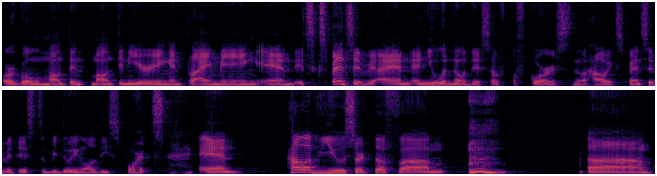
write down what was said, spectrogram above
or go mountain mountaineering and climbing and it's expensive and and you would know this of, of course you know how expensive it is to be doing all these sports and how have you sort of um, um,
